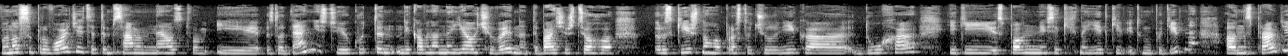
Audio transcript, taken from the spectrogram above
воно супроводжується тим самим неоством і злоденністю, яку ти яка вона не є очевидна. Ти бачиш цього розкішного просто чоловіка, духа, який сповнений всяких наїдків і тому подібне. Але насправді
